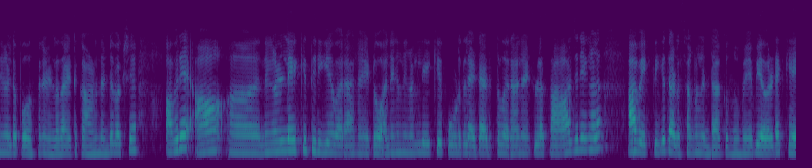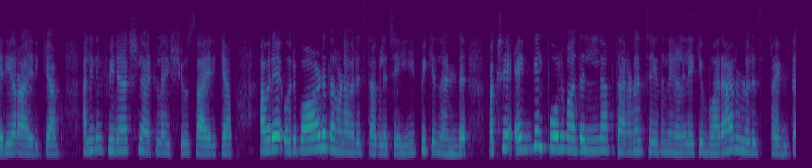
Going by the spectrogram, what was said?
നിങ്ങളുടെ പേഴ്സൺ ഉള്ളതായിട്ട് കാണുന്നുണ്ട്. പക്ഷെ അവരെ ആ നിങ്ങളിലേക്ക് തിരികെ വരാനായിട്ടോ അല്ലെങ്കിൽ നിങ്ങളിലേക്ക് കൂടുതലായിട്ട് അടുത്ത് വരാനായിട്ടുള്ള സാഹചര്യങ്ങൾ ആ വ്യക്തിക്ക് തടസ്സങ്ങൾ ഉണ്ടാക്കുന്നു മേ ബി അവരുടെ കരിയർ ആയിരിക്കാം അല്ലെങ്കിൽ ഫിനാൻഷ്യൽ ആയിട്ടുള്ള ഇഷ്യൂസ് ആയിരിക്കാം. അവരെ ഒരുപാട് തവണ അവർ സ്ട്രഗിൾ ചെയ്യിപ്പിക്കുന്നുണ്ട്. പക്ഷേ എങ്കിൽ പോലും അതെല്ലാം തരണം ചെയ്ത് നിങ്ങളിലേക്ക് വരാനുള്ളൊരു സ്ട്രെങ്ത്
